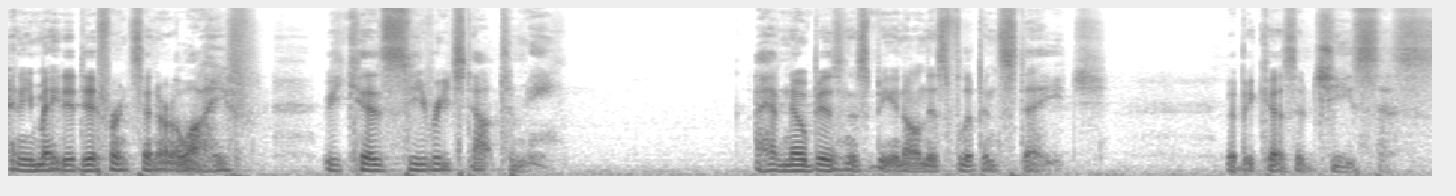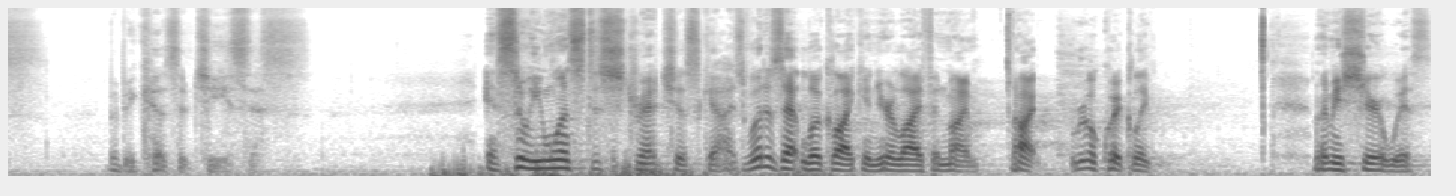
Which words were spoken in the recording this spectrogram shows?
and he made a difference in our life because he reached out to me? I have no business being on this flipping stage, but because of Jesus. But because of Jesus. And so he wants to stretch us, guys. What does that look like in your life and mine? All right, real quickly, let me share with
